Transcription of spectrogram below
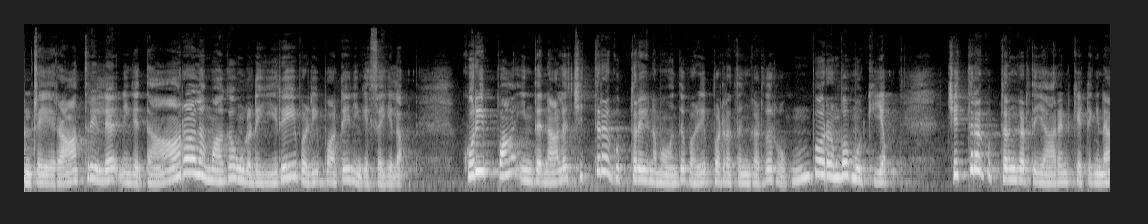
அன்றைய ராத்திரியில் நீங்கள் தாராளமாக உங்களுடைய இறை வழிபாட்டை நீங்கள் செய்யலாம். குறிப்பாக இந்த நாளை சித்திரகுப்தரை நம்ம வந்து வழிபடுறதுங்கிறது ரொம்ப ரொம்ப முக்கியம். சித்திரகுப்தருங்கிறது யாருன்னு கேட்டிங்கன்னா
